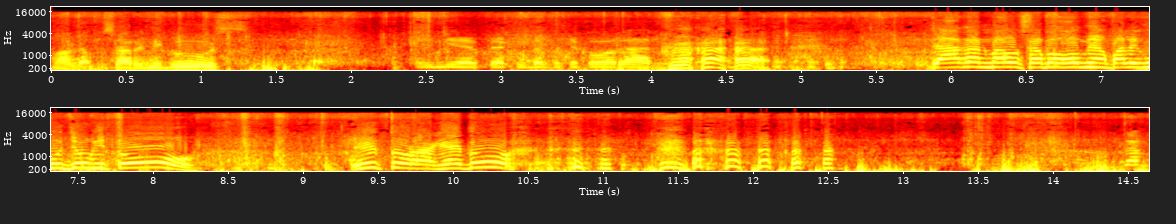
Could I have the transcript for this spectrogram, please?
Wah, agak besar ini, Gus. Ini efek udah baca koran. Jangan mau sama Om yang paling ujung itu. Itu orangnya itu. Sedang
